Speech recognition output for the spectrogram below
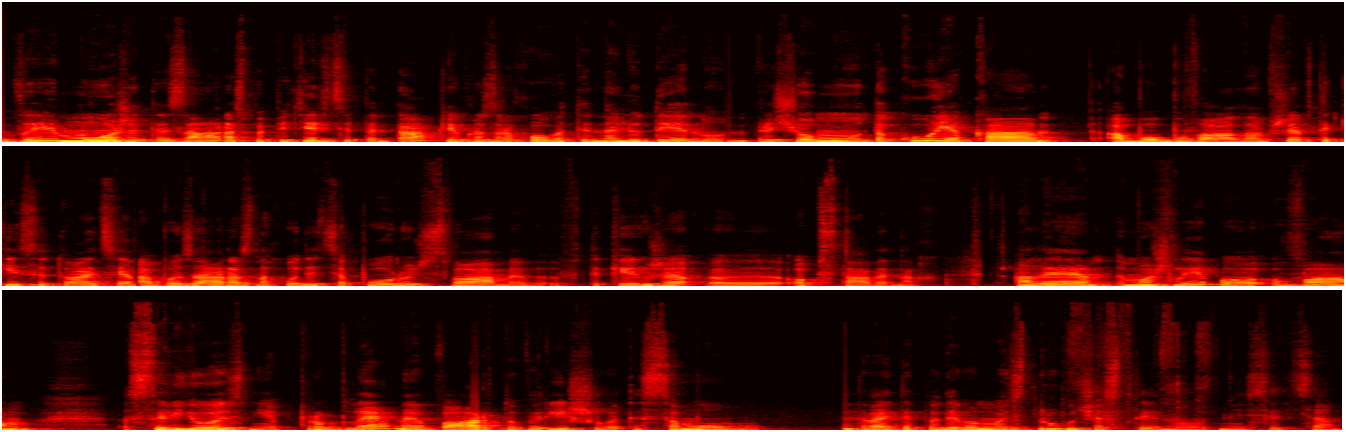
Ви можете зараз по п'ятірці пентаклів розраховувати на людину, причому таку, яка або бувала вже в такій ситуації, або зараз знаходиться поруч з вами в таких же е, обставинах. Але можливо, вам серйозні проблеми варто вирішувати самому. Давайте подивимось другу частину місяця.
